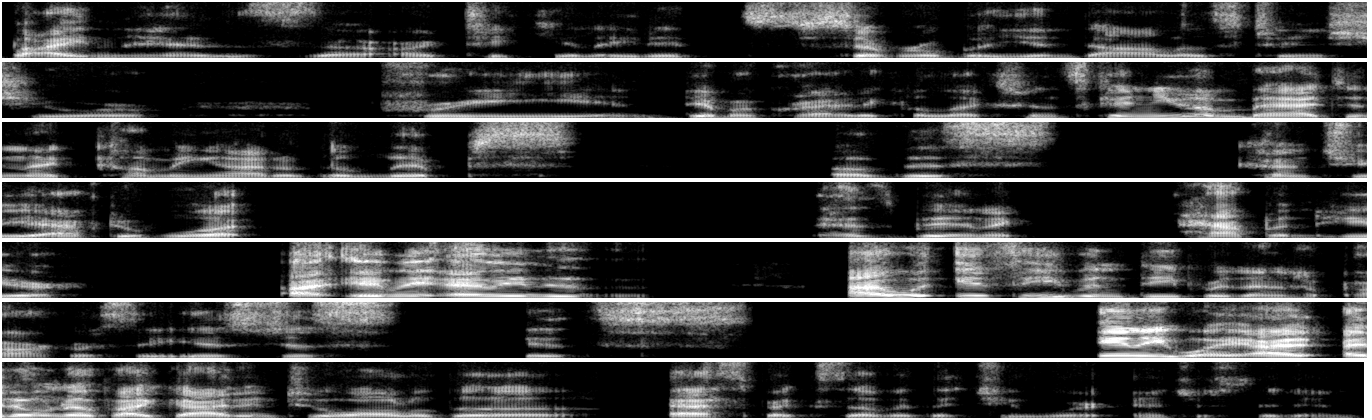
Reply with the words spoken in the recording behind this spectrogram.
Biden has articulated several billion dollars to ensure free and democratic elections. Can you imagine that coming out of the lips of this country after what has been happened here. I, I mean, I mean, I would. It's even deeper than hypocrisy. It's just, it's. Anyway, I, I don't know if I got into all of the aspects of it that you were interested in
